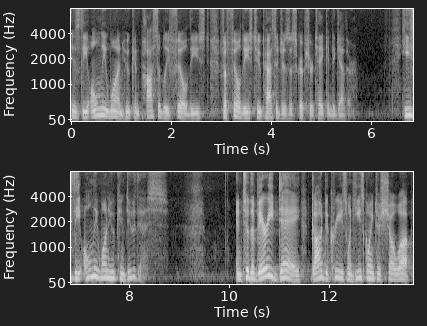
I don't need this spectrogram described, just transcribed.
is the only one who can possibly fill these, fulfill these two passages of Scripture taken together. He's the only one who can do this. And to the very day, God decrees when He's going to show up.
